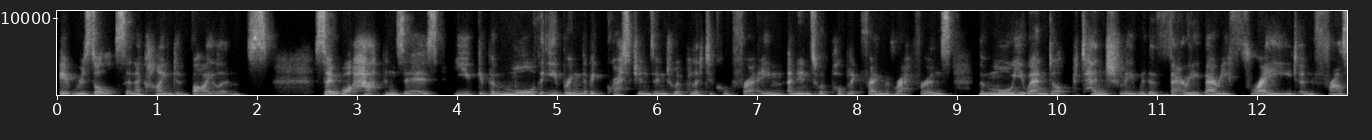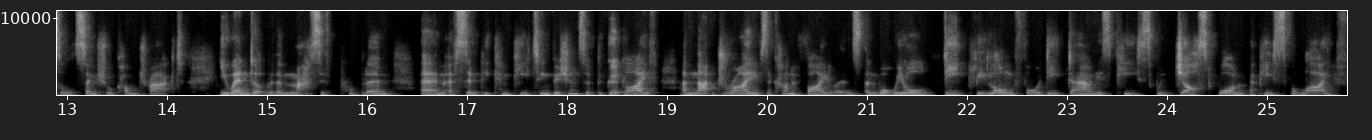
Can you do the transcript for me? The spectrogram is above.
it results in a kind of violence. So what happens is you get the more that you bring the big questions into a political frame and into a public frame of reference, the more you end up potentially with a very, very frayed and frazzled social contract. You end up with a massive problem um, of simply competing visions of the good life, and that drives a kind of violence. And what we all deeply long for deep down is peace. We just want a peaceful life.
